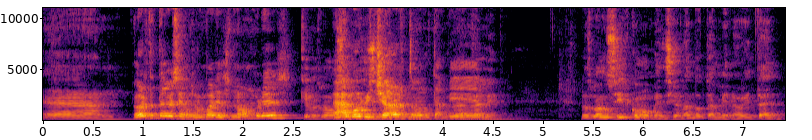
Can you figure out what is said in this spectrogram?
Ah, ahorita tal vez se nos son varios nombres. Que los vamos Ah, a Bobby. Charlton también. Ándale. Los vamos a ir como mencionando también ahorita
